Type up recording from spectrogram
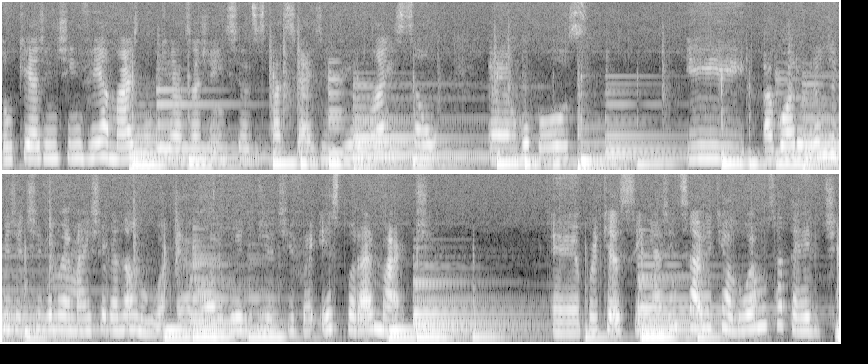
O que a gente envia mais, né, o que as agências espaciais enviam mais são é, robôs. E agora o grande objetivo não é mais chegar na Lua, é agora o grande objetivo é explorar Marte. É, porque assim, a gente sabe que a Lua é um satélite,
